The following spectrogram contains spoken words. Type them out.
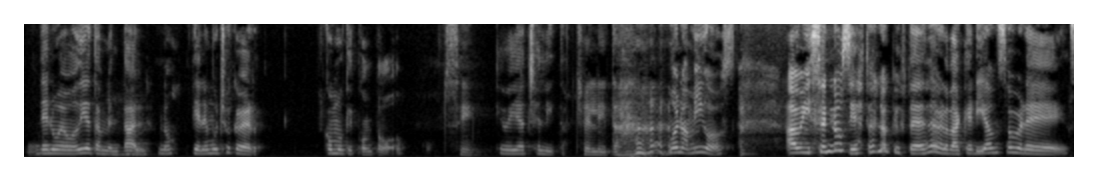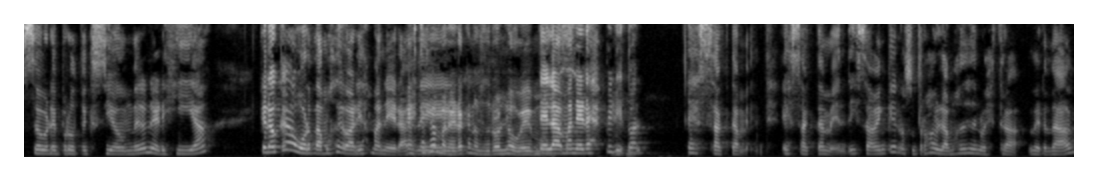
De nuevo, dieta mental, ¿no? Tiene mucho que ver como que con todo. Sí. Qué bella chelita. Chelita. bueno, amigos, avísenos si esto es lo que ustedes de verdad querían sobre, sobre protección de la energía. Creo que abordamos de varias maneras. Esta es la manera que nosotros lo vemos. De la manera espiritual. Exactamente, exactamente. Y saben que nosotros hablamos desde nuestra verdad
